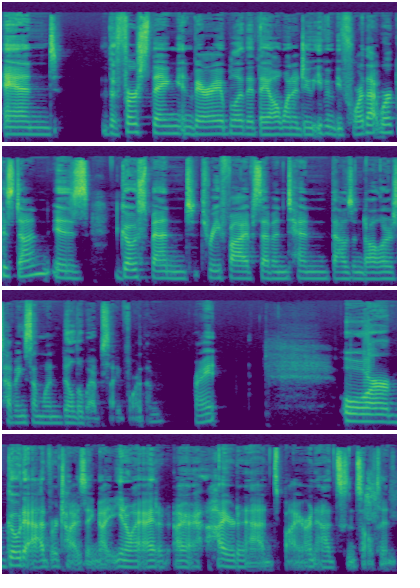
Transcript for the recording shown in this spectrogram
And the first thing invariably that they all want to do, even before that work is done, is go spend three, five, seven, ten thousand dollars having someone build a website for them, right? or go to advertising. I, you know, I, I hired an ads buyer, an ads consultant.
